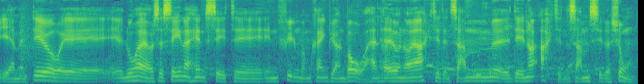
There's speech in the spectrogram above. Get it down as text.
Jamen, det er jo... Øh, nu har jeg jo så senere hen set øh, en film omkring Bjørn Borg, og han havde jo nøjagtigt den samme... Øh, det er nøjagtigt den samme situation,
